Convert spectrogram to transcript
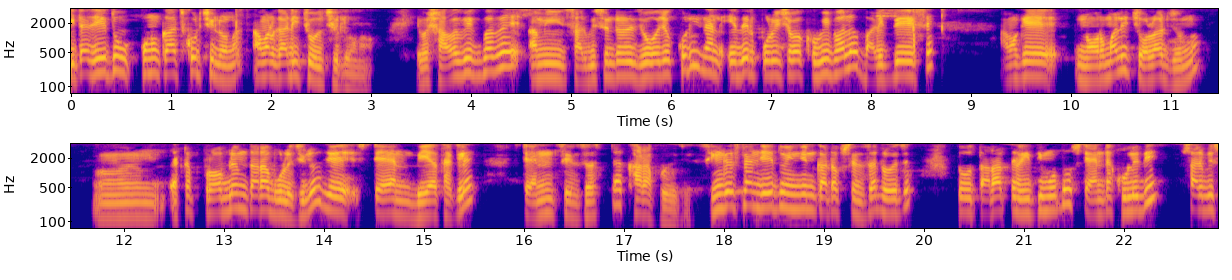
এটা যেহেতু কোনো কাজ করছিল না, আমার গাড়ি চলছিল না। এবার স্বাভাবিকভাবে আমি সার্ভিস সেন্টারে যোগাযোগ করি, কারণ এদের পরিষেবা খুবই ভালো, বাড়িতে এসে আমাকে নর্মালি চলার জন্য একটা প্রবলেম তারা বলেছিল যে স্ট্যান্ড দেয়া থাকলে স্ট্যান্ড সেন্সারটা খারাপ হয়েছে। সিঙ্গেল স্ট্যান্ড যেহেতু ইঞ্জিন কাট অফ সেন্সার রয়েছে, তো তারা রীতিমতো স্ট্যান্ডটা খুলে দিয়ে সার্ভিস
